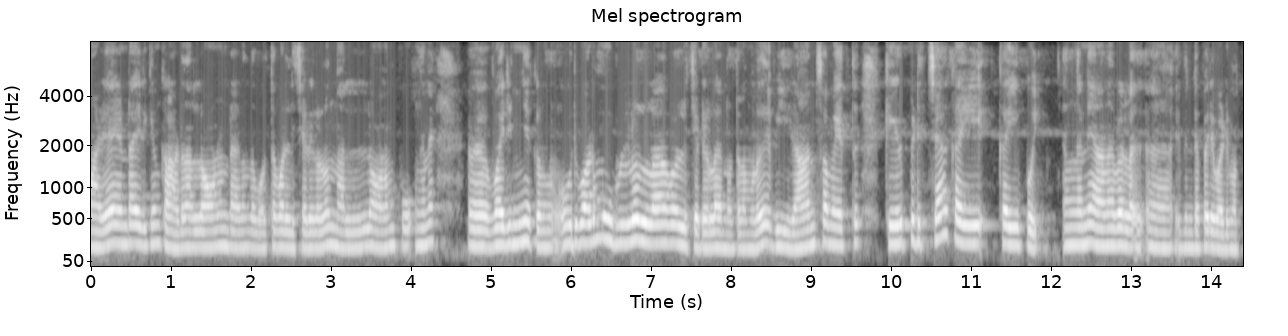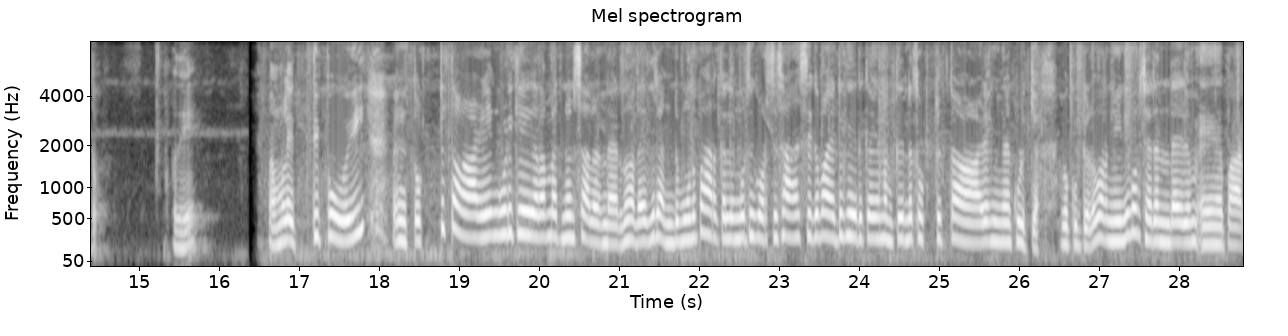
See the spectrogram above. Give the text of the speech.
മഴയുണ്ടായിരിക്കും കാട് നല്ലോണം ഉണ്ടായിരുന്നു അതുപോലത്തെ വള്ളിച്ചെടികളും നല്ലോണം പൂ ഇങ്ങനെ വരിഞ്ഞ് നിൽക്കണം ഒരുപാട് മുള്ളുള്ള വള്ളിച്ചെടികളായിരുന്നു കേട്ടോ. നമ്മൾ വീഴാൻ സമയത്ത് കയറി പിടിച്ച കൈ കൈ പോയി. അങ്ങനെയാണ് വെള്ള ഇതിന്റെ പരിപാടി മൊത്തം. അപ്പോൾ അതേ നമ്മൾ എത്തിപ്പോയി തൊട്ട് താഴെയും കൂടി കയറാൻ പറ്റുന്ന ഒരു സ്ഥലം ഉണ്ടായിരുന്നു അതായത് രണ്ട് മൂന്ന് പാർക്കെല്ലാം കൂടി കുറച്ച് സാഹസികമായിട്ട് കയറി കഴിഞ്ഞാൽ നമുക്ക് ഇതിന്റെ തൊട്ട് താഴെ ഇങ്ങനെ കുളിക്കാം. അപ്പോൾ കുട്ടികൾ പറഞ്ഞു ഇനി കുറച്ച് നേരം എന്തായാലും പാറ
